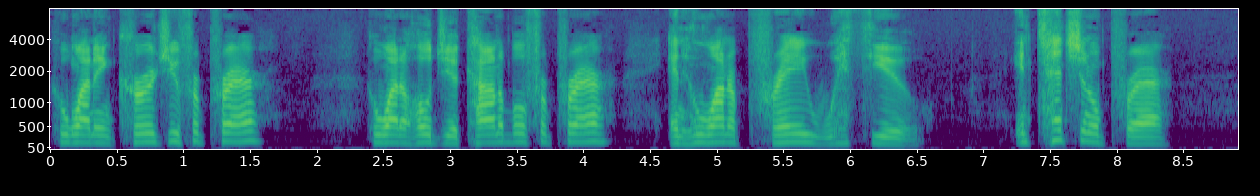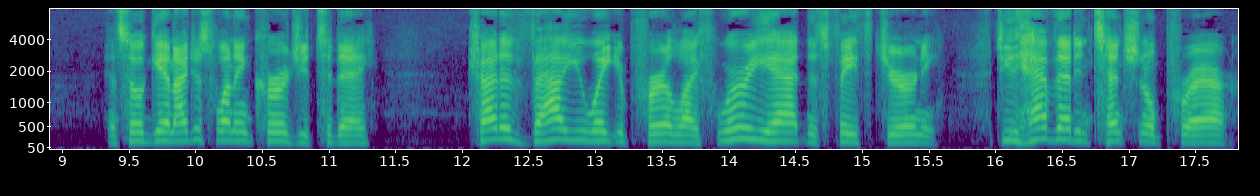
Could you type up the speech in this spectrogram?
who want to encourage you for prayer, who want to hold you accountable for prayer, and who want to pray with you. Intentional prayer. And so, again, I just want to encourage you today. Try to evaluate your prayer life. Where are you at in this faith journey? Do you have that intentional prayer?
